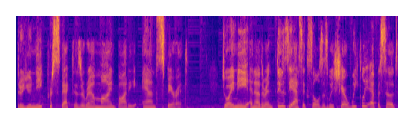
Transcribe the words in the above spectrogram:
through unique perspectives around mind, body, and spirit. Join me and other enthusiastic souls as we share weekly episodes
